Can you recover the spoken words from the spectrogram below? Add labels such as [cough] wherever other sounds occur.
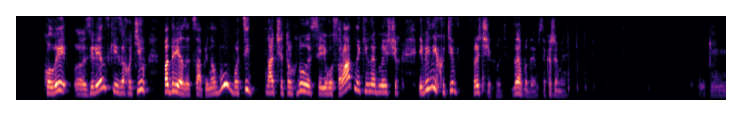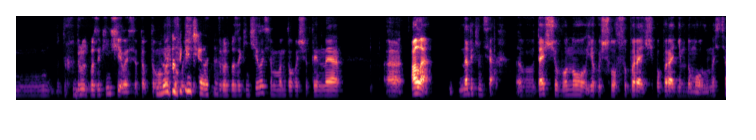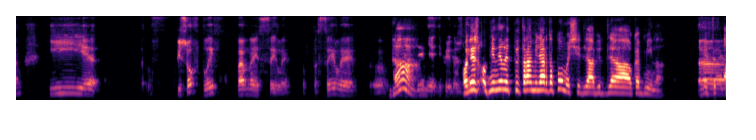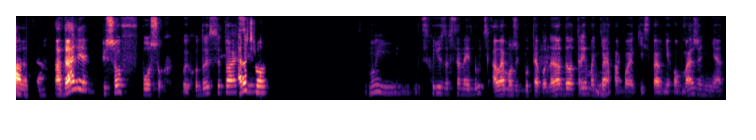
коли е, Зеленський захотів підрізати САП і НАБУ, бо ці, наче, торкнулися його соратників найближчих, і він їх хотів причіклити. Де подивимося, кажи мені. Дружба закінчилася. Тобто, Дружба момент того, що дружба закінчилася, момент того, що ти не. Е, але не до кінця. Те, що воно якось йшло всупереч попереднім домовленостям, і пішов вплив певної сили, тобто сили. е, Да. і. Вони ж обмінили півтора мільярда помощі для, для Кабміна. Як це Е, сталося? А далі пішов пошук виходу із ситуації. Хорошо. Ну і скоріш за все знайдуть, але можуть бути або недоотримання, Да. або якісь певні обмеження.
